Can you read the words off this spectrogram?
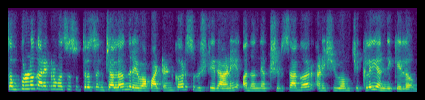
संपूर्ण कार्यक्रमाचं सूत्रसंचालन रेवा पाटणकर सृष्टी राणे अनन्या क्षीरसागर आणि शिवम चिखले यांनी केलं.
